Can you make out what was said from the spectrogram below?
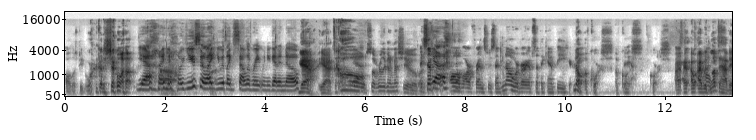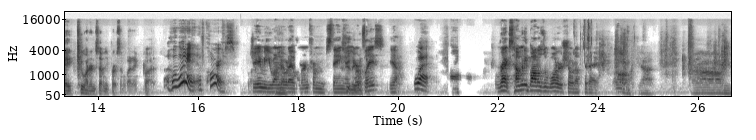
all those people weren't going to show up. Yeah, I know. Um, you used to like you would like celebrate when you get a no. Yeah, yeah. It's like oh, Yeah. so really gonna miss you. But- Except Yeah. all of our friends who said, no, we're very upset they can't be here. no, of course, of Yeah. course, of course. I, I, I would love to have a 270 person wedding, but Who wouldn't? Of course. Jamie, you want to Yeah. know what I learned from staying Excuse at your one second. place? Yeah. What? Rex, how many bottles of water showed up today? oh my god, um,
